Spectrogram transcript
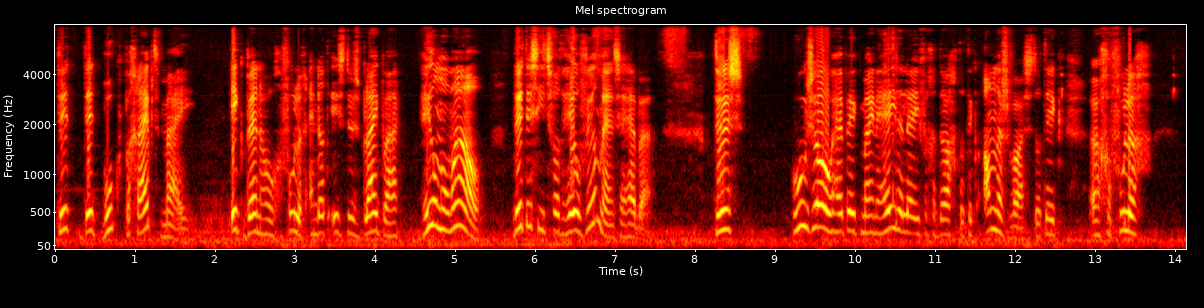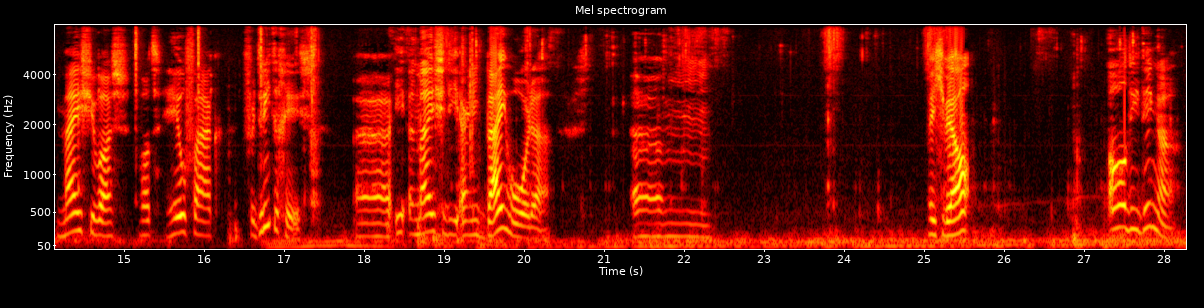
dit, dit boek begrijpt mij. Ik ben hooggevoelig en dat is dus blijkbaar heel normaal. Dit is iets wat heel veel mensen hebben. Dus hoezo heb ik mijn hele leven gedacht dat ik anders was? Dat ik een gevoelig meisje was wat heel vaak verdrietig is. Uh, een meisje die er niet bij hoorde. Um, weet je wel? Al die dingen.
